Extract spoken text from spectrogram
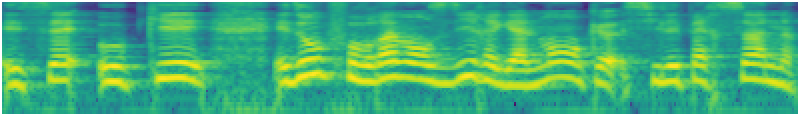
et c'est ok. Et donc, faut vraiment se dire également que si les personnes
